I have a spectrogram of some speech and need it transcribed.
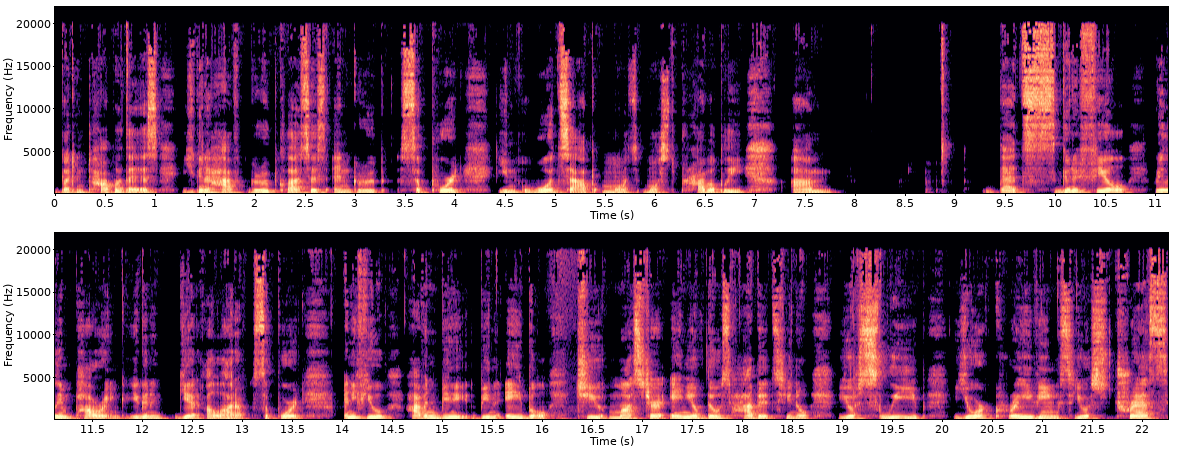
But on top of this, you're going to have group classes and group support in WhatsApp, most, most probably. Um, that's going to feel really empowering. You're going to get a lot of support. And if you haven't been, been able to master any of those habits, you know, your sleep, your cravings, your stress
